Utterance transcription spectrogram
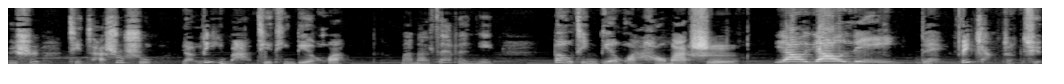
于是警察叔叔要立马接听电话。妈妈再问你，报警电话号码是幺幺零。对，非常正确。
